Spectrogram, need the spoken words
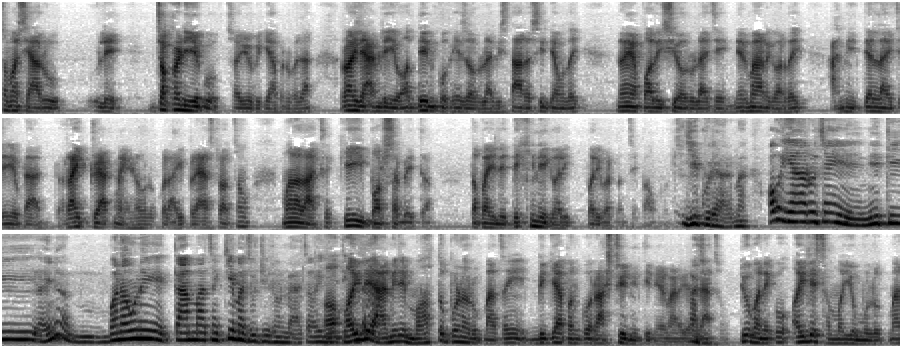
समस्याहरूले जकडिएको छ यो विज्ञापन बजार। र अहिले हामीले यो अध्ययनको फेजहरूलाई बिस्तारै सिद्ध्याउँदै नयाँ पोलिसीहरूलाई चाहिँ निर्माण गर्दै हामी त्यसलाई चाहिँ एउटा राइट ट्र्याकमा हिँडाउनको लागि प्रयासरत छौँ। मलाई लाग्छ केही वर्षभित्र तपाईँले देखिने गरी परिवर्तन चाहिँ पाउनुहुन्छ। यी कुराहरूमा। अब यहाँहरू चाहिँ नीति होइन बनाउने काममा चाहिँ केमा जुटिरहनु भएको छ अहिले हामीले महत्त्वपूर्ण रूपमा चाहिँ विज्ञापनको राष्ट्रिय नीति निर्माण गरिरहेको छौँ। त्यो भनेको अहिलेसम्म यो मुलुकमा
